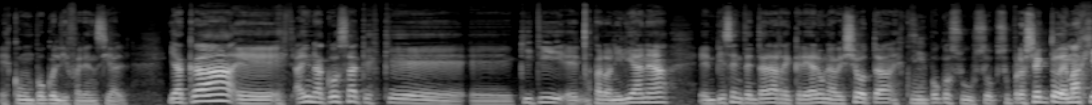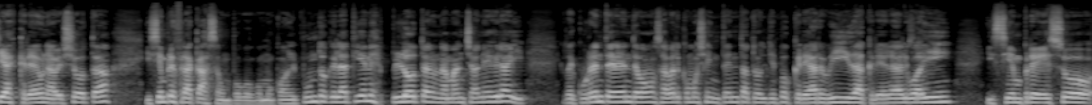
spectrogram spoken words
Es como un poco el diferencial. Y acá eh, hay una cosa que es que eh, Kitty, eh, perdón, Iliana empieza a intentar a recrear una bellota. Es como un poco su, su, proyecto de magia es crear una bellota y siempre fracasa un poco. Como con el punto que la tiene, explota en una mancha negra y recurrentemente vamos a ver cómo ella intenta todo el tiempo crear vida, crear algo ahí y siempre eso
